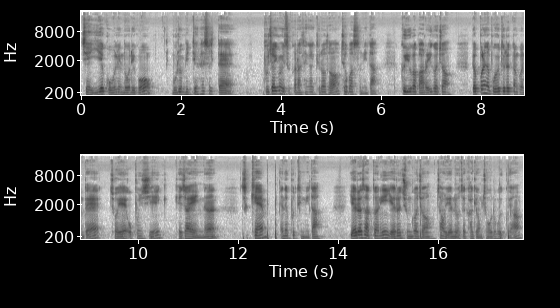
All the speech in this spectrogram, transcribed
제 2의 고블린 노리고 무료 민팅을 했을 때 부작용이 있을 거란 생각이 들어서 접었습니다. 그 이유가 바로 이거죠. 몇 번이나 보여드렸던 건데 저의 오픈시 계좌에 있는 스캠 NFT입니다. 얘를 샀더니 얘를 준 거죠. 참고로 얘는 요새 가격이 엄청 오르고 있고요.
